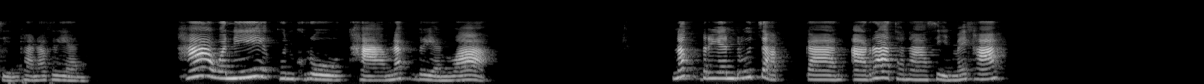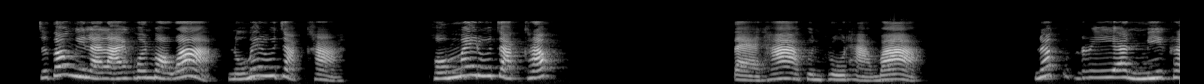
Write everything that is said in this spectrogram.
ศีลค่ะนักเรียน ถ้าวันนี้คุณครูถามนักเรียนว่า นักเรียนรู้จักการอาราธนาศีลไหมคะ จะต้องมีหลายๆ คนบอกว่า หนูไม่รู้จักค่ะ ผมไม่รู้จักครับ แต่ถ้าคุณครูถามว่า นักเรียนมีใคร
